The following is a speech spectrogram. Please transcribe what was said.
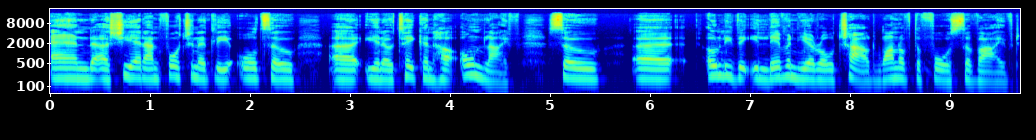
And uh, she had unfortunately also, uh, you know, taken her own life. So, uh, only the 11 year old child, one of the four, survived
